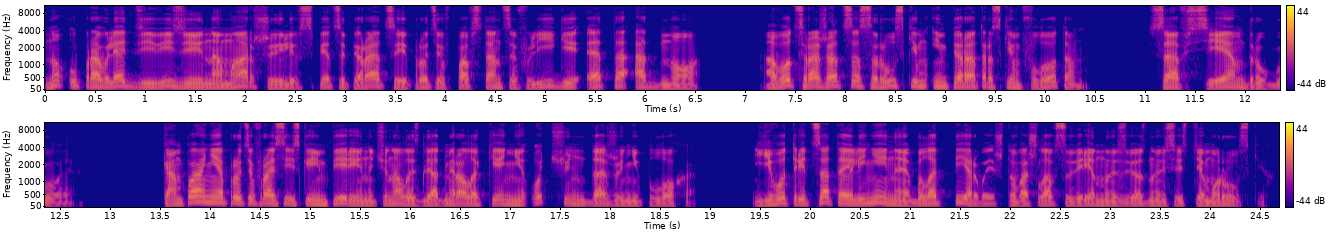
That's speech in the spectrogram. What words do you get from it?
Но управлять дивизией на марше или в спецоперации против повстанцев Лиги – это одно. А вот сражаться с русским императорским флотом – совсем другое. Кампания против Российской империи начиналась для адмирала Кенни очень даже неплохо. Его 30-я линейная была первой, что вошла в суверенную звездную систему русских.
